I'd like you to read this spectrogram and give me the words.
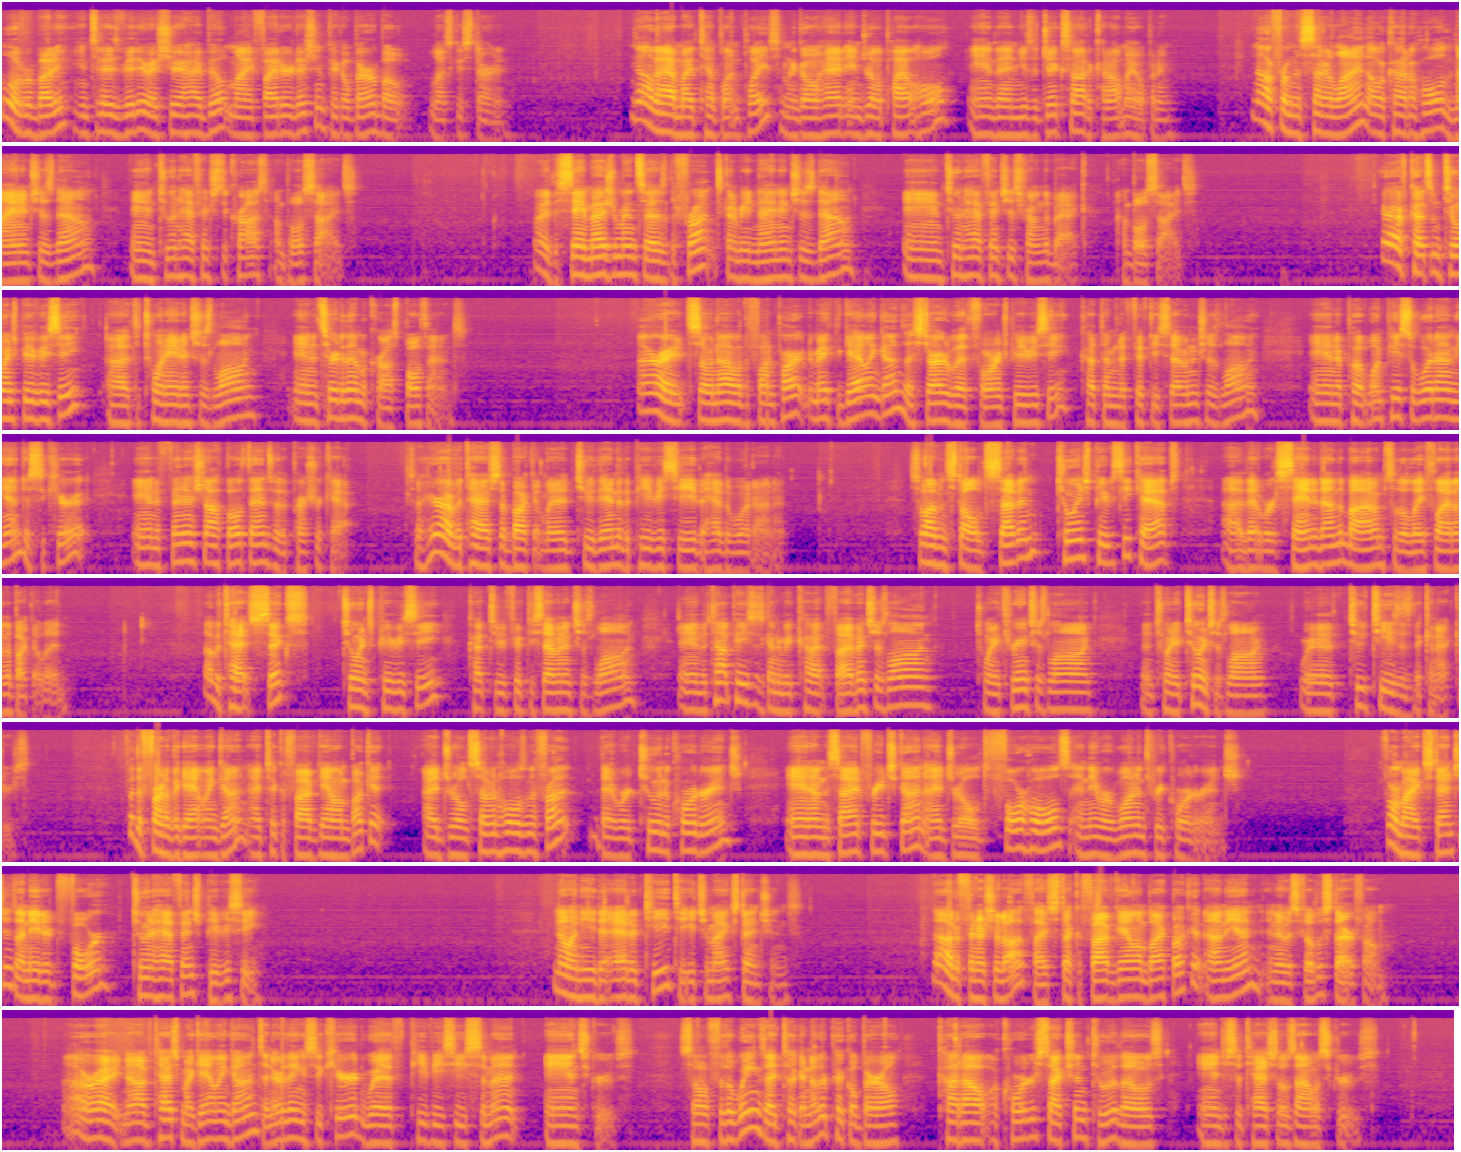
Hello everybody, in today's video I you how I built my Fighter Edition pickle barrel boat. Let's get started. Now that I have my template in place, I'm going to go ahead and drill a pilot hole and then use a jigsaw to cut out my opening. Now from the center line I will cut a hole 9 inches down and 2.5 inches across on both sides. Alright, the same measurements as the front, it's going to be 9 inches down and 2.5 inches from the back on both sides. Here I've cut some 2 inch PVC uh, to 28 inches long and inserted them across both ends. Alright, so now with the fun part. To make the Gatling guns, I started with 4 inch PVC, cut them to 57 inches long, and I put one piece of wood on the end to secure it, and I finished off both ends with a pressure cap. So here I've attached the bucket lid to the end of the PVC that had the wood on it. So I've installed seven 2 inch PVC caps uh, that were sanded on the bottom so they'll lay flat on the bucket lid. I've attached six 2 inch PVC cut to 57 inches long and the top piece is going to be cut 5 inches long, 23 inches long, and 22 inches long with two T's as the connectors. For the front of the Gatling gun, I took a 5 gallon bucket. I drilled 7 holes in the front that were 2 and a quarter inch and on the side for each gun I drilled 4 holes and they were 1 and 3 quarter inch. For my extensions, I needed four 2.5 inch PVC. Now I need to add a T to each of my extensions. Now to finish it off, I stuck a 5 gallon black bucket on the end and it was filled with styrofoam. Alright, now I've attached my Gatling guns and everything is secured with PVC cement and screws. So for the wings I took another pickle barrel, cut out a quarter section, two of those, and just attached those on with screws.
